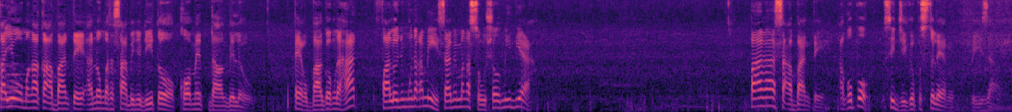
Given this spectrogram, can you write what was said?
Kayo mga kaabante, anong masasabi nyo dito? Comment down below. Pero bago ang lahat, follow nyo muna kami sa aming mga social media. Para sa Abante, ako po si Jigo Postolero. Peace out.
